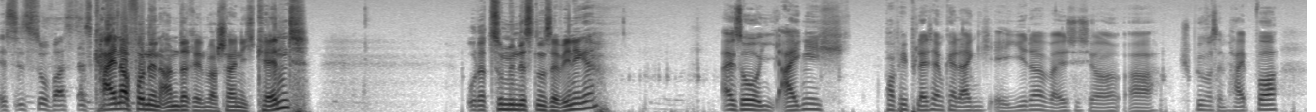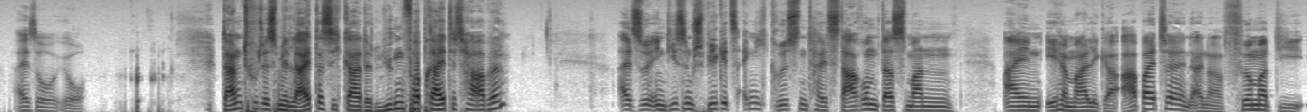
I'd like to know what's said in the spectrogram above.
Es ist sowas, das keiner von den anderen wahrscheinlich kennt. Oder zumindest nur sehr wenige. Also, eigentlich, Poppy Playtime kennt eigentlich eh jeder, weil es ist ja ein Spiel, was im Hype war. Also, ja. Dann tut es mir leid, dass ich gerade Lügen verbreitet habe. Also in diesem Spiel geht es eigentlich größtenteils darum, dass man ein ehemaliger Arbeiter in einer Firma, die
